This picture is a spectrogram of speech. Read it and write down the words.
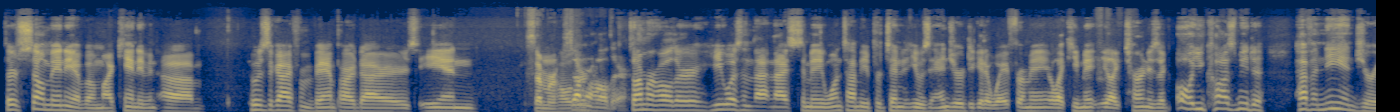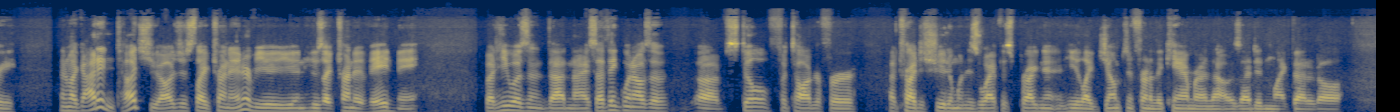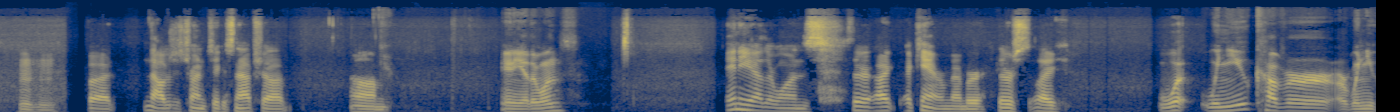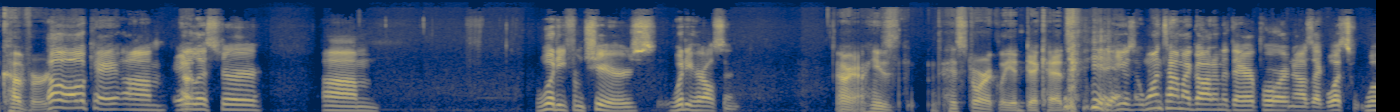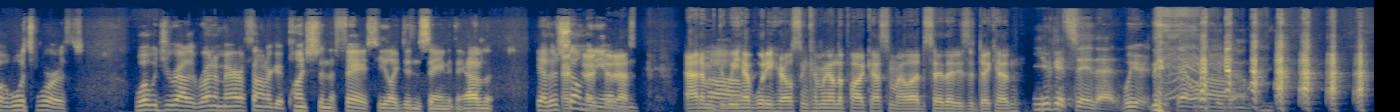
There's so many of them. I can't even. Um, who's the guy from Vampire Diaries? Ian summer holder Somerhalder. Somerhalder. He wasn't that nice to me. One time he pretended he was injured to get away from me. Like he made he like turned. He's like, "Oh, you caused me to have a knee injury." And I'm like, "I didn't touch you. I was just like trying to interview you." And he was like trying to evade me. But he wasn't that nice. I think when I was a uh, still photographer, I tried to shoot him when his wife was pregnant, and he like jumped in front of the camera, and that was I didn't like that at all. hmm But no, I was just trying to take a snapshot. Um, any other ones any other ones? There, I, I can't remember. There's like, what when you cover or when you covered oh, okay. Um, Uh, A-lister, um, Woody from Cheers, Woody Harrelson. oh yeah he's historically a dickhead Yeah, he was. One time I got him at the airport, and I was like, "What's what, what's worth? What would you rather run a marathon or get punched in the face?" He like didn't say anything. I don't- yeah, there's so I many should of ask. them. adam do we Um, have woody harrelson coming on the podcast am i allowed to say that he's a dickhead You could say that. Weird. That one could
